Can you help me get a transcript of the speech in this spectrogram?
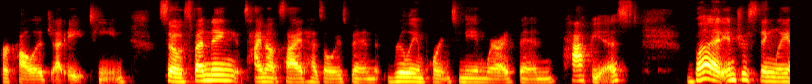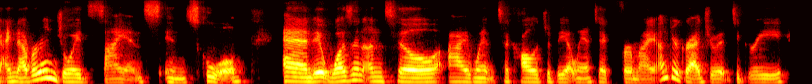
for college at 18. So, spending time outside has always been really important to me and where I've been happiest. But interestingly, I never enjoyed science in school. And it wasn't until I went to College of the Atlantic for my undergraduate degree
